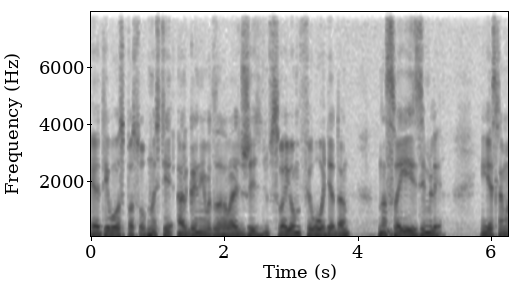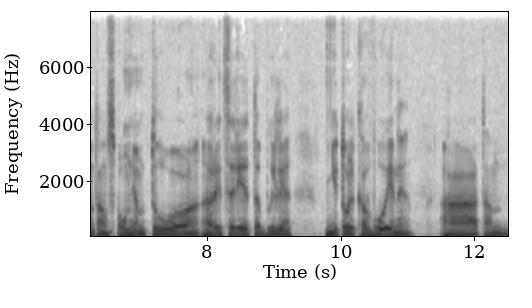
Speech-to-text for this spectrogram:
и от его способности организовать жизнь в своем феоде, да, на своей земле. Если мы там вспомним, то рыцари это были не только воины, а там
